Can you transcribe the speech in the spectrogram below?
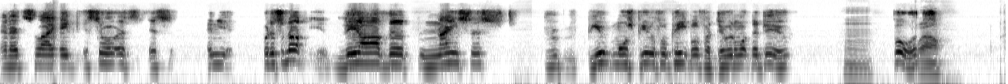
and it's like so it's it's and you but it's not they are the nicest be- most beautiful people for doing what they do Mm. but Well, I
